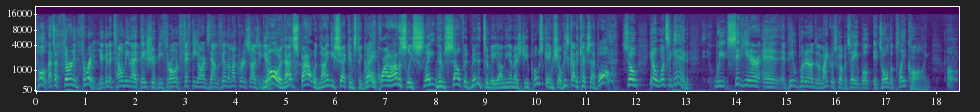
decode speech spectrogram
Paul, that's a third and three. You're going to tell me that they should be throwing 50 yards down the field? I'm not criticizing you. No, in that spot with 90 seconds to go, Right. quite honestly, Slayton himself admitted to me on the MSG postgame show he's got to catch that ball. So, you know, once again, we sit here and, and people put it under the microscope and say, well, it's all the play calling. Well,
